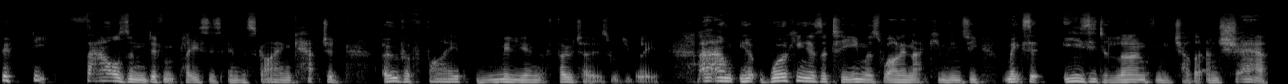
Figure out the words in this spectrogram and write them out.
50,000 different places in the sky and captured over 5 million photos, would you believe? And you know, working as a team as well in that community makes it easy to learn from each other and share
